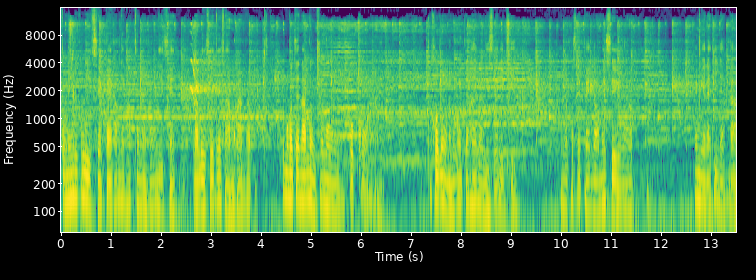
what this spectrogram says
ตรงนี้เราก็รีเซ็ตไปครับนี่ครับจำนวนครั้งรีเซ็ตเรารีเซ็ตได้สามครั้งครับแล้วมันก็จะนับหนึ่งชั่วโมงกว่าๆนะครับถ้าครบจังหวนมันก็จะให้เรารีเซ็ตอีกทีแล้วก็เซ็ตไปเราไม่ซื้อนะครับ ไม่มีอะไรที่อยากได้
